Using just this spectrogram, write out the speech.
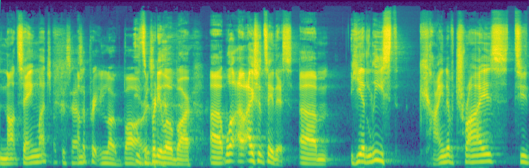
not saying much. Because that's a pretty low bar. It's a pretty it? low bar. Uh, well, I I should say this: um, he at least kind of tries to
